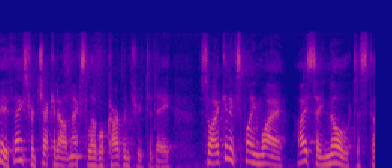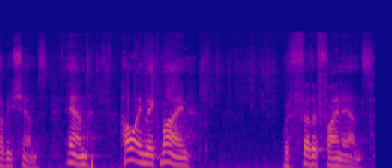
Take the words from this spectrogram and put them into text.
Hey, thanks for checking out Next Level Carpentry today. So I can explain why I say no to stubby shims and how I make mine with feather fine ends.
